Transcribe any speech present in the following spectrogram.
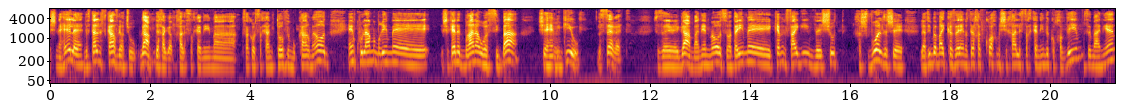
שני אלה, וסטלן סקארסגרד, שהוא גם, דרך אגב, אחד השחקנים, בסך הכל שחקן טוב ומוכר מאוד, הם כולם אומרים שקנת בראנה הוא הסיבה שהם הגיעו לסרט, שזה גם מעניין מאוד, זאת אומרת, האם uh, קווין פייגי ושוט חשבו על זה שלהביא במאי כזה נותן לך כוח משיכה לשחקנים וכוכבים, זה מעניין.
